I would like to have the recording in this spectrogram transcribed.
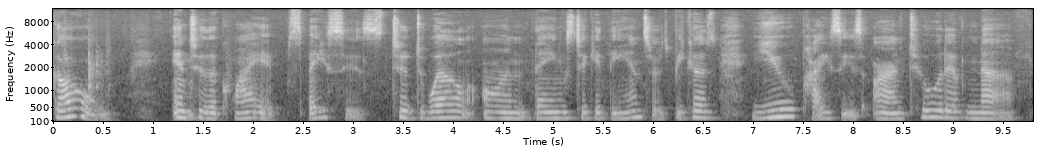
go into the quiet spaces to dwell on things to get the answers because you, Pisces, are intuitive enough.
